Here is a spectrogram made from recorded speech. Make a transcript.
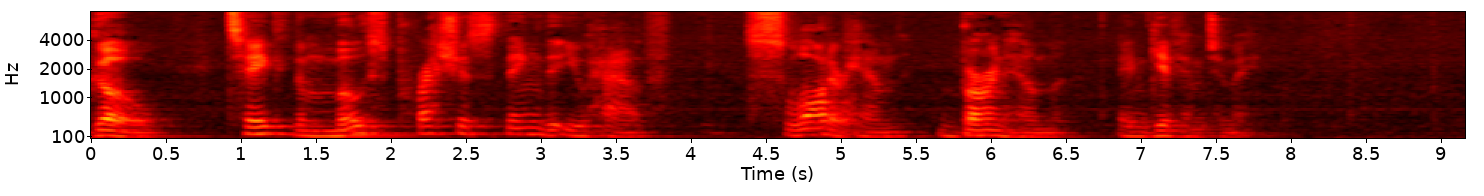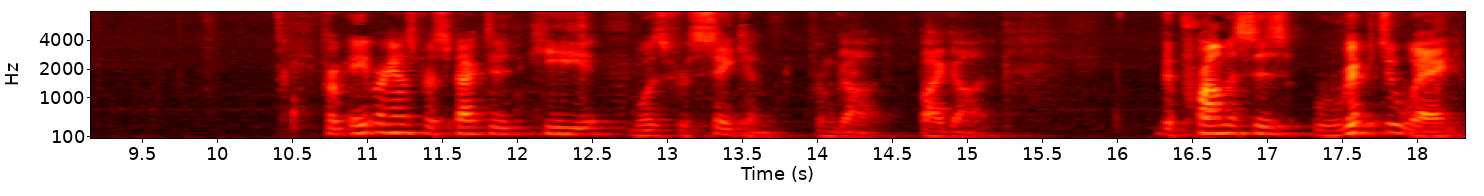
Go. Take the most precious thing that you have, slaughter him, burn him, and give him to me. From Abraham's perspective, he was forsaken from God, by God. The promises ripped away,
